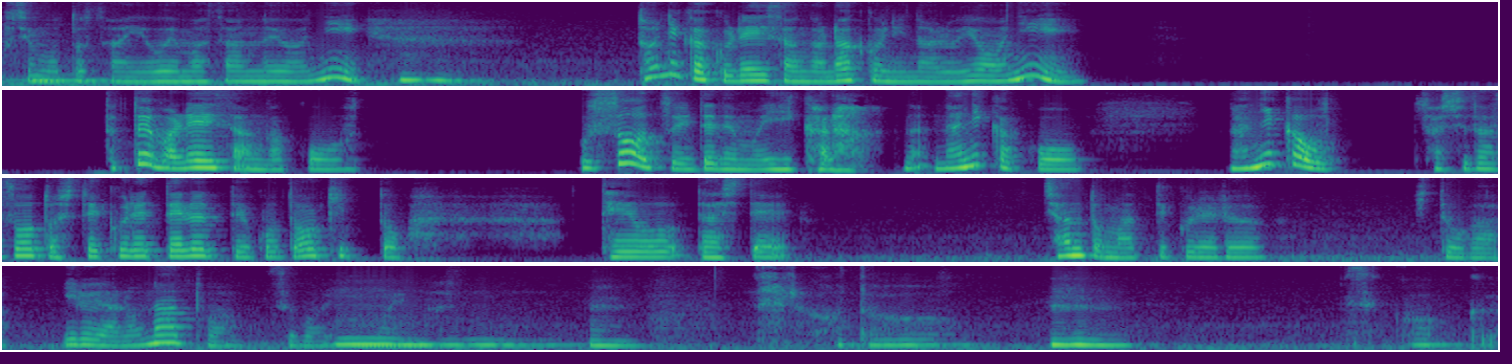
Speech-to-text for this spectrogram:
藤本さんや上間さんのようにうんとにかくレイさんが楽になるように例えばレイさんがこう嘘をついてでもいいから何かこう何かを差し出そうとしてくれてるっていうことをきっと手を出してちゃんと待ってくれる人がいるやろうなとはすごい思います。うん。なるほど。うん。すごく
